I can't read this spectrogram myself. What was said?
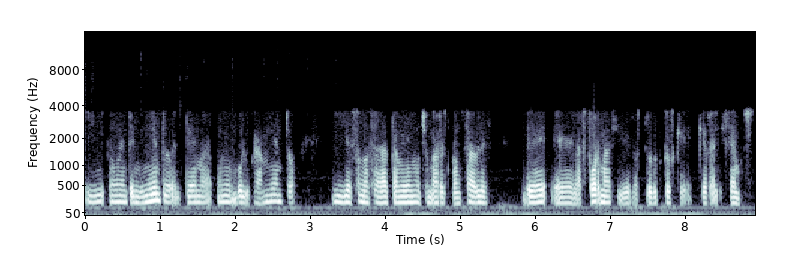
y un entendimiento del tema, un involucramiento, y eso nos hará también mucho más responsables de eh, las formas y de los productos que realicemos.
